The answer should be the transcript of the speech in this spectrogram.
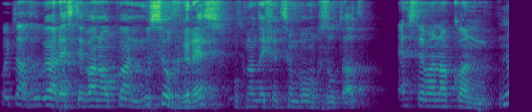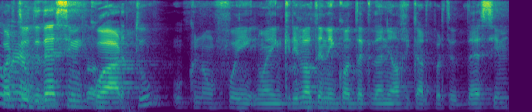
Oitavo lugar, Esteban Ocon, no seu regresso, o que não deixa de ser um bom resultado. Esteban Ocon Não partiu é um de bom 14, o que não, foi, não é incrível, tendo em conta que Daniel Ricciardo partiu de décimo,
